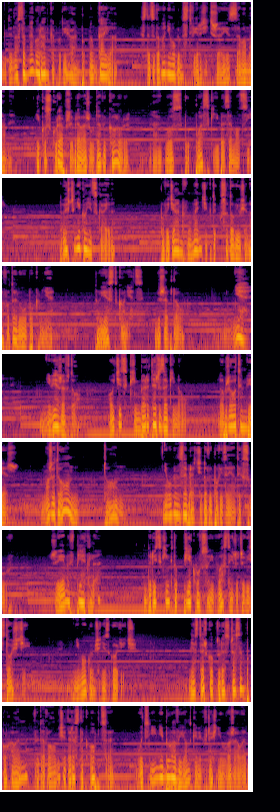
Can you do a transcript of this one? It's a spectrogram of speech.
Gdy następnego ranka podjechałem pod dom Kyla, zdecydowanie mogłem stwierdzić, że jest załamany. Jego skóra przybrała żółtawy kolor, a głos był płaski i bez emocji. To jeszcze nie koniec, Kyle. Powiedziałem w momencie, gdy usadowił się na fotelu obok mnie. To jest koniec, wyszeptał. Nie, nie wierzę w to. Ojciec Kimber też zaginął. Dobrze o tym wiesz. Może to on, to on. Nie mogłem zebrać się do wypowiedzenia tych słów. Żyjemy w piekle. Drisking to piekło w swojej własnej rzeczywistości. Nie mogłem się nie zgodzić. Miasteczko, które z czasem pokochałem, wydawało mi się teraz tak obce. Whitney nie była wyjątkiem, jak wcześniej uważałem.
